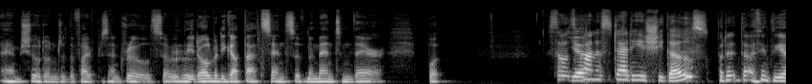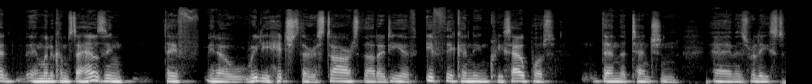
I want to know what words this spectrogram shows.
um, should under the five percent rule. So Mm-hmm. they'd already got that sense of momentum there. But So it's Yeah. kind of steady as she goes. but it, I think the uh, and when it comes to housing, they've you know really hitched their star to that idea of if they can increase output, then the tension um, is released.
